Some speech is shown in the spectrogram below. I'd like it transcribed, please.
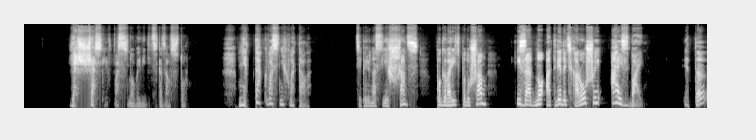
— Я счастлив вас снова видеть, — сказал Сторм. — Мне так вас не хватало. Теперь у нас есть шанс поговорить по душам и заодно отведать хороший айсбайн. — Это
